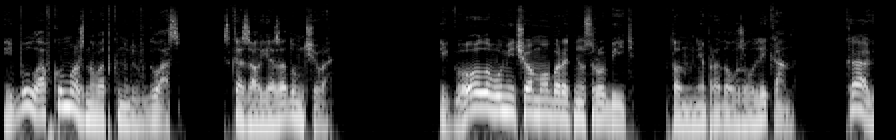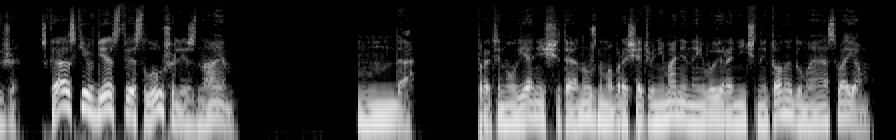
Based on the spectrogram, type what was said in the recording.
и булавку можно воткнуть в глаз, сказал я задумчиво. И голову мечом оборотню срубить, в тон мне продолжил Ликан. Как же, сказки в детстве слушали, знаем. М-да, протянул я, не считая нужным обращать внимание на его ироничный тон и думая о своем.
